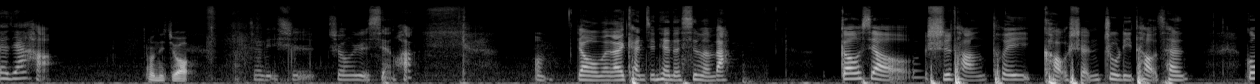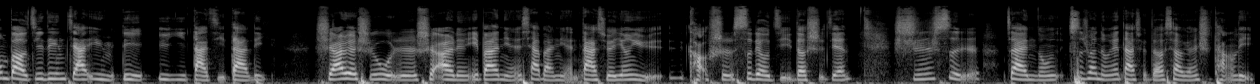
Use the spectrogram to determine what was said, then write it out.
大家好，ちは。这里是中日闲话。嗯，让我们来看今天的新闻吧。高校食堂推“考神助力套餐”，宫爆鸡丁加玉米粒，寓意大吉大利。十二月十五日是二零一八年下半年大学英语考试四六级的时间。十四日，在农四川农业大学的校园食堂里，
